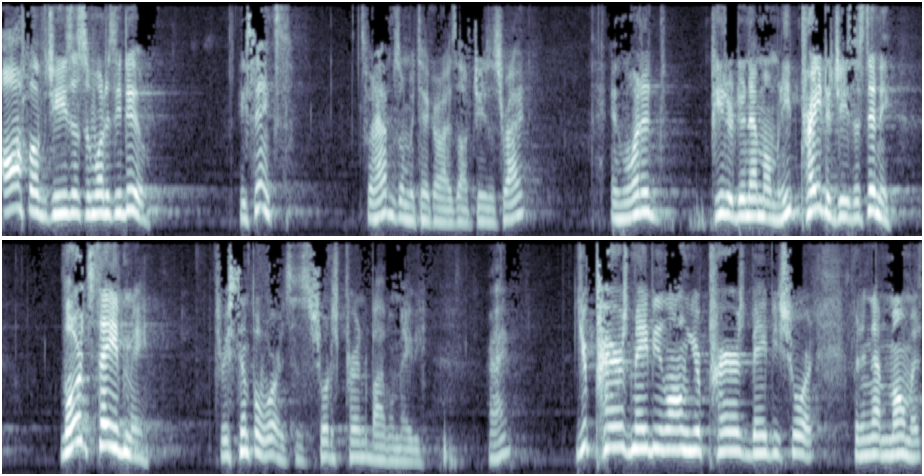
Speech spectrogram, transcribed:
off of Jesus, and what does he do? He sinks. That's what happens when we take our eyes off Jesus, right? And what did Peter do in that moment? He prayed to Jesus, didn't he? Lord, save me. Three simple words. It's the shortest prayer in the Bible, maybe. Right? Your prayers may be long, your prayers may be short. But in that moment,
